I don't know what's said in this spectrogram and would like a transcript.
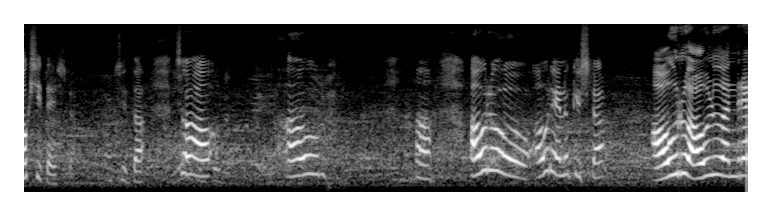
ಮೋಕ್ಷಿತ ಇಷ್ಟ. ಮೋಕ್ಷಿತಾ. ಸೊ ಅವ್ರು ಹಾಂ ಅವರು ಅವ್ರು ಏನಕ್ಕೆ ಇಷ್ಟ? ಅವರು ಅವಳು ಅಂದರೆ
